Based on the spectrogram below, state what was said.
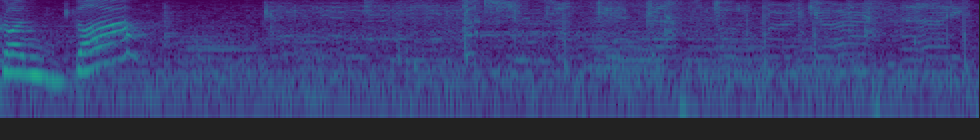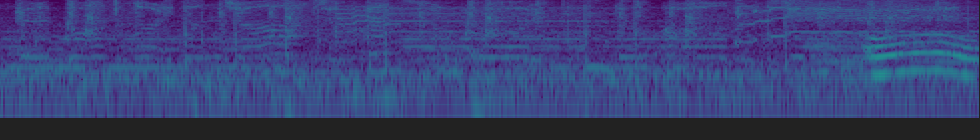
Ganda! Oh!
